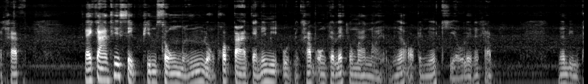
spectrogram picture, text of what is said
นะครับ รายการที่ 10 พิมพ์ทรงเหมือนหลวงพ่อปานแต่ไม่มีอุดนะครับ องค์จะเล็กลงมาหน่อย เนื้อออกเป็นเนื้อเขียวเลยนะครับ เนื้อดินเผ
